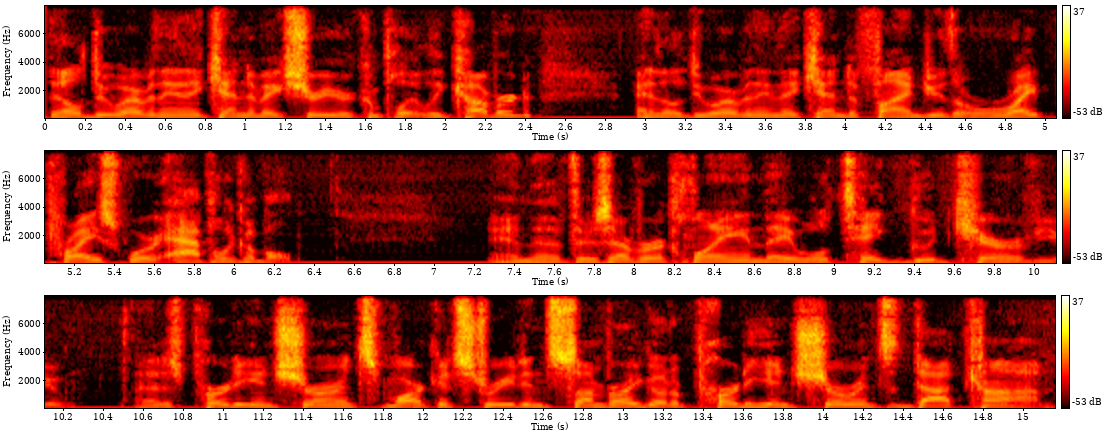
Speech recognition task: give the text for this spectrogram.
They'll do everything they can to make sure you're completely covered, and they'll do everything they can to find you the right price where applicable. And if there's ever a claim, they will take good care of you. That is Purdy Insurance, Market Street in Sunbury. Go to purdyinsurance.com.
